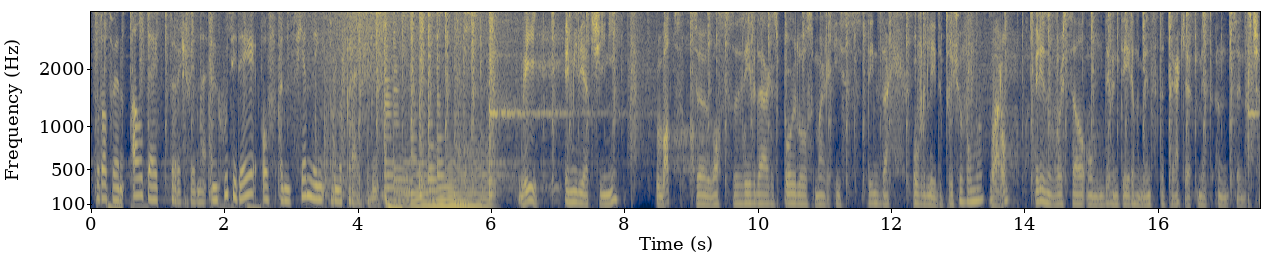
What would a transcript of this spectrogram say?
zodat we hen altijd terugvinden. Een goed idee of een schending van de privacy? Wie? Emilia Cini. Wat? Ze was zeven dagen spoorloos, maar is dinsdag overleden teruggevonden. Waarom? Er is een voorstel om dementerende mensen te trekken met een zendertje.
